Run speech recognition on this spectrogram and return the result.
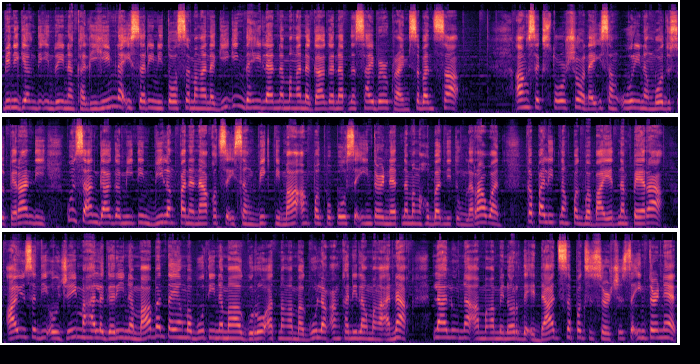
binigyang diin rin ng kalihim na isa rin ito sa mga nagiging dahilan ng mga nagaganap na cybercrime sa bansa. Ang sextortion ay isang uri ng modus operandi kung saan gagamitin bilang pananakot sa isang biktima ang pagpupost sa internet ng mga hubad nitong larawan kapalit ng pagbabayad ng pera. Ayon sa DOJ, mahalaga rin na mabantayang mabuti ng mga guro at mga magulang ang kanilang mga anak, lalo na ang mga menor de edad sa pagsasearch sa internet.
